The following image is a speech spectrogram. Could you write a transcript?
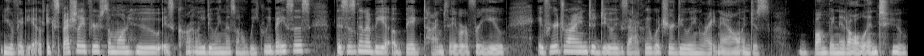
your videos, especially if you're someone who is currently doing this on a weekly basis. This is going to be a big time saver for you. If you're trying to do exactly what you're doing right now and just bumping it all into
